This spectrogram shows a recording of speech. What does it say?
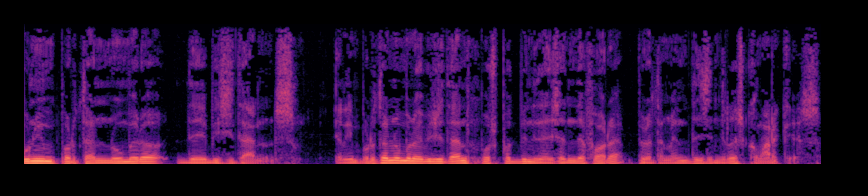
un important número de visitants. L'important número de visitants doncs, pot venir de gent de fora, però també de gent de les comarques.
